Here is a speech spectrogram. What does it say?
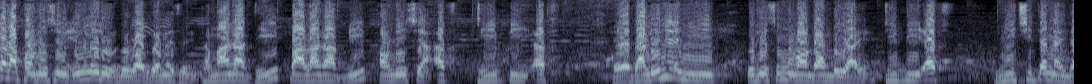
ပါဠဖောင်ဒေးရှင်းအင်္ဂလိပ်လိုအတူကပြောမယ်ဆိုရင်ဓမ္မက D ပါဠက B ဖောင်ဒေးရှင်း F DPF အဲဒါလေးနဲ့အညီဒီလိုစုံမကောင်တောင်းပေးရရင် DPF ညီချီတက်နိုင်ကြ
